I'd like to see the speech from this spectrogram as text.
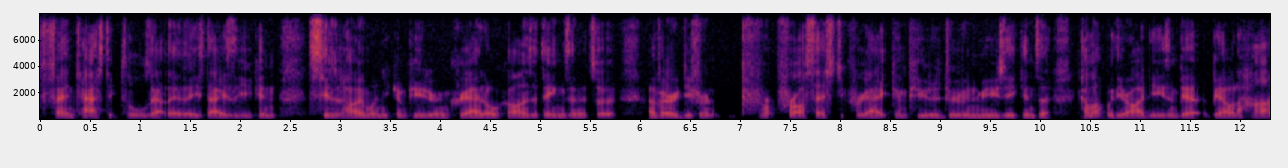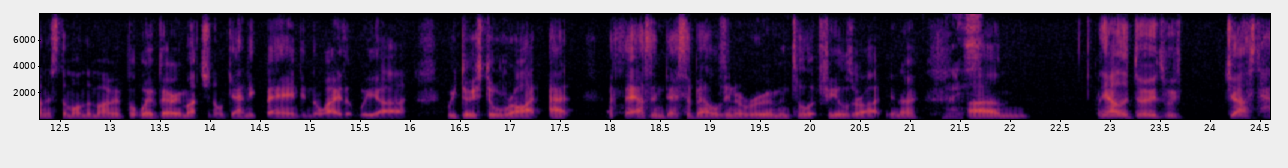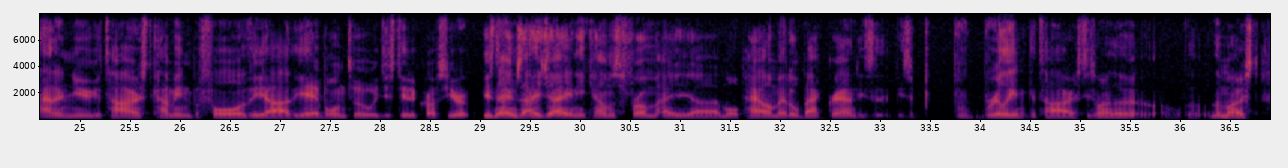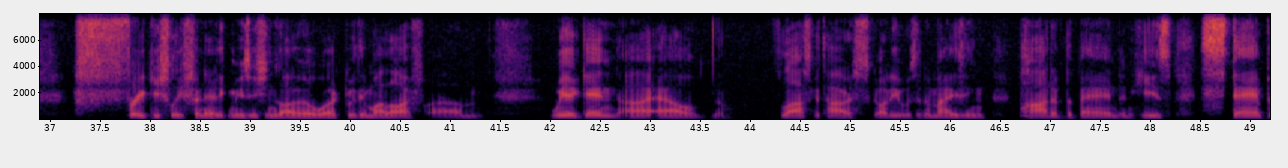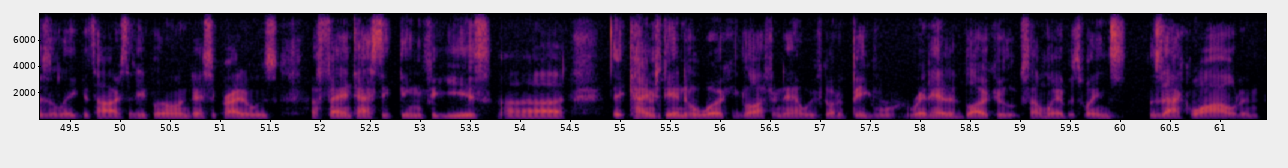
fantastic tools out there these days that you can sit at home on your computer and create all kinds of things, and it's a, a very different pr- process to create computer driven music and to come up with your ideas and be, be able to harness them on the moment. But we're very much an organic band in the way that we are. We do still write at a thousand decibels in a room until it feels right, you know. Nice. Um, the other dudes, we've just had a new guitarist come in before the uh, the Airborne tour we just did across Europe. His name's AJ, and he comes from a uh, more power metal background. He's a, he's a brilliant guitarist. He's one of the the most freakishly phonetic musicians I've ever worked with in my life. Um, we again, uh, our last guitarist Scotty was an amazing part of the band, and his stamp as a lead guitarist that he put on Desecrator was a fantastic thing for years. Uh, it came to the end of a working life, and now we've got a big red-headed bloke who looks somewhere between Zakk Wylde and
